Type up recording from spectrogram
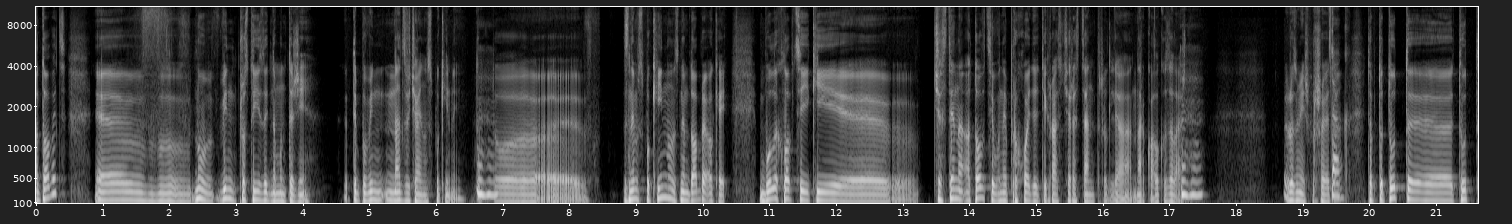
атовець, е, ну, він просто їздить на монтажі. Типу, він надзвичайно спокійний. Мгм. То е, з ним спокійно, з ним добре, окей. Були хлопці, які. Частина атовців вони проходять якраз через центр для наркоалкозалежних. Мгм. Розумієш, про що я Так. Тобто тут, тут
